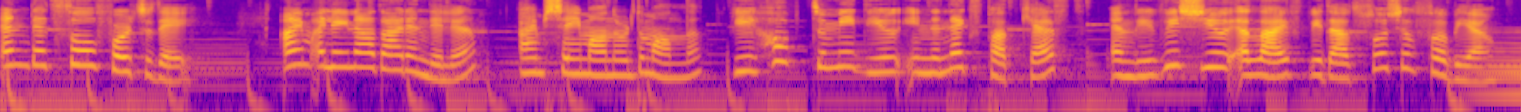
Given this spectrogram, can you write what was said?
And that's all for today. I'm Aleyna Darendeli. I'm Şeyma Nurdumanlı. We hope to meet you in the next podcast and we wish you a life without social phobia.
